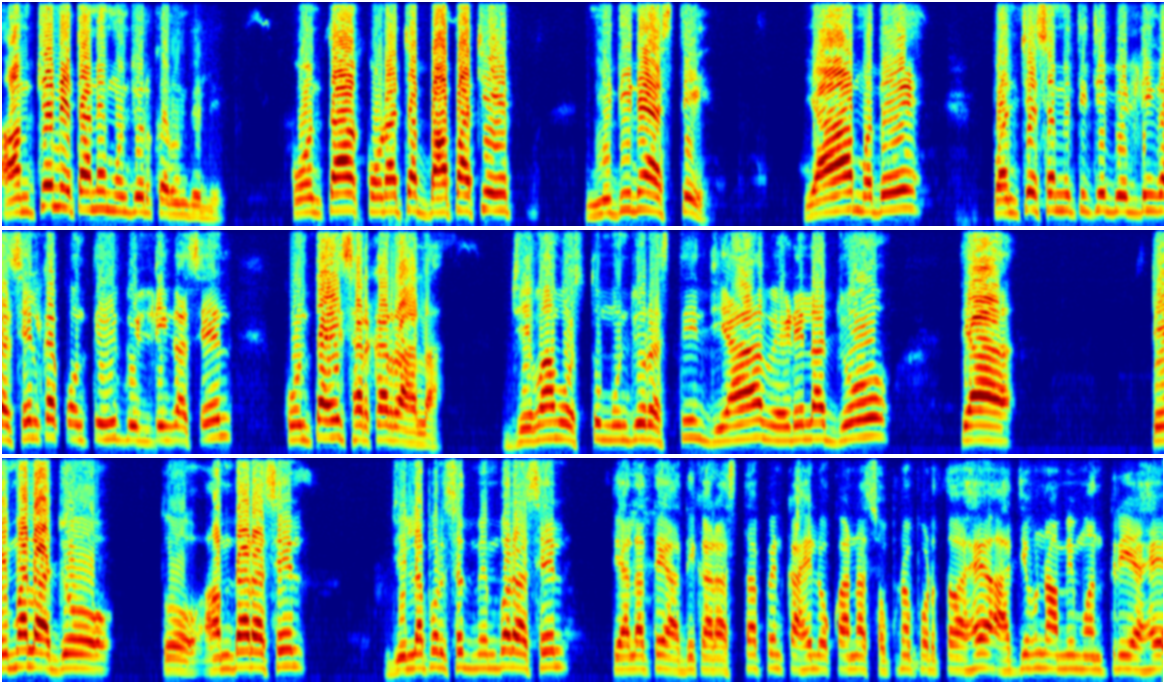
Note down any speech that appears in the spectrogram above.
आमच्या नेत्याने मंजूर करून दिली. कोणता कोणाच्या बापाची निधीने असते. यामध्ये पंचायत समितीची बिल्डिंग असेल का कोणतीही बिल्डिंग असेल कोणताही सरकार राहिला जेव्हा वस्तू मंजूर असतील ज्या वेळेला जो त्या टेमाला जो तो आमदार असेल जिल्हा परिषद मेंबर असेल त्याला ते अधिकार असतात. पण काही लोकांना स्वप्न पडतं आहे अजून आम्ही मंत्री आहे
